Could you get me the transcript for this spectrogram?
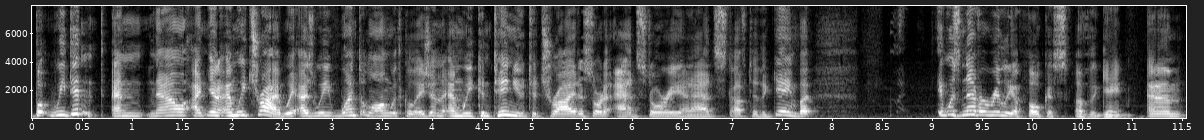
but we didn't. And now I, you know, and we tried we, as we went along with Callasia and we continue to try to sort of add story and add stuff to the game, but it was never really a focus of the game. Um,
